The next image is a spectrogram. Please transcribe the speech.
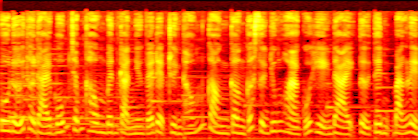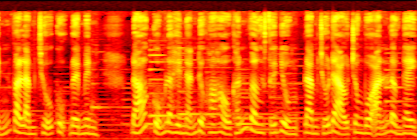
Phụ nữ thời đại 4.0 bên cạnh những vẻ đẹp truyền thống còn cần có sự dung hòa của hiện đại, tự tin, bản lĩnh và làm chủ cuộc đời mình. Đó cũng là hình ảnh được Hoa hậu Khánh Vân sử dụng làm chủ đạo trong bộ ảnh lần này.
